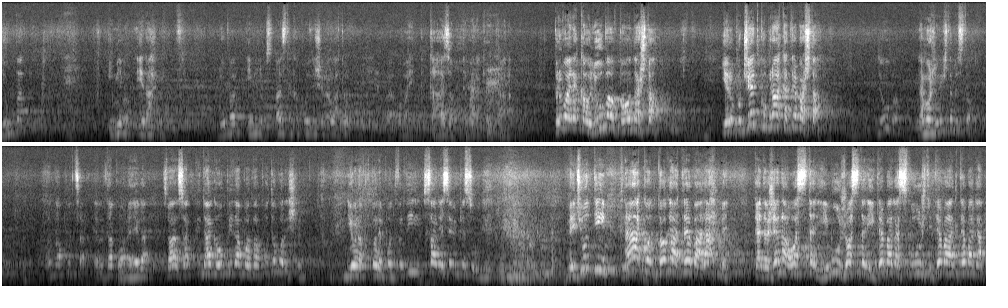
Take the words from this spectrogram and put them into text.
ljubav i milo i rahmet. Ljubav i milost. Pazite kako uzvišen Allah to ovaj, kazao, te barak Prvo je rekao ljubav, pa onda šta? Jer u početku braka treba šta? Ljubav. Ne može ništa bez toga odmah puca. Jel tako? Ona njega, sva, svaki dan ga upida, po dva puta voliš li? I ona to ne potvrdi, sam je sebi presudio. Međutim, nakon toga treba rahmet. Kada žena ostari i muž ostari, treba ga služiti, treba, treba ga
